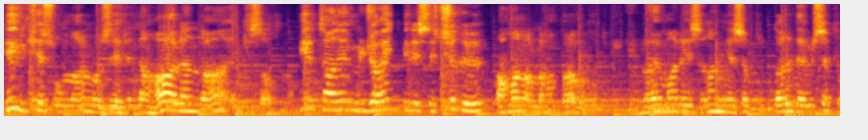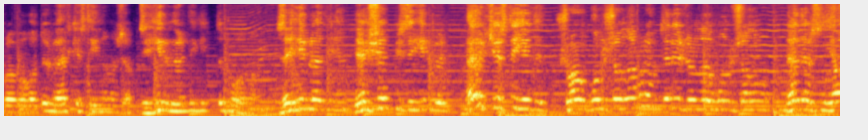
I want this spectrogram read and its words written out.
Herkes onların o zehrinden halen daha etkisi altında. Bir tane mücahit birisi çıkıyor. Aman Allah'ın provokatörü. İbrahim Aleyhisselam yasakladıkları devirse provokatör ve herkes de inanacak. Zehir verdi gitti bu adam. Zehirledi ya. Dehşet bir zehir verdi. Herkes de yedi. Şu an konuşanlar var mı? Televizyonda konuşan ne dersin ya?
